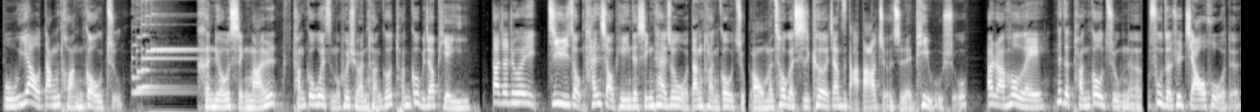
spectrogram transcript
不要当团购主，很流行嘛，因为团购为什么会喜欢团购？团购比较便宜。大家就会基于一种贪小便宜的心态，说我当团购主啊，我们凑个十克这样子打八折之类。譬如说啊，然后嘞，那个团购主呢，负责去交货的，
